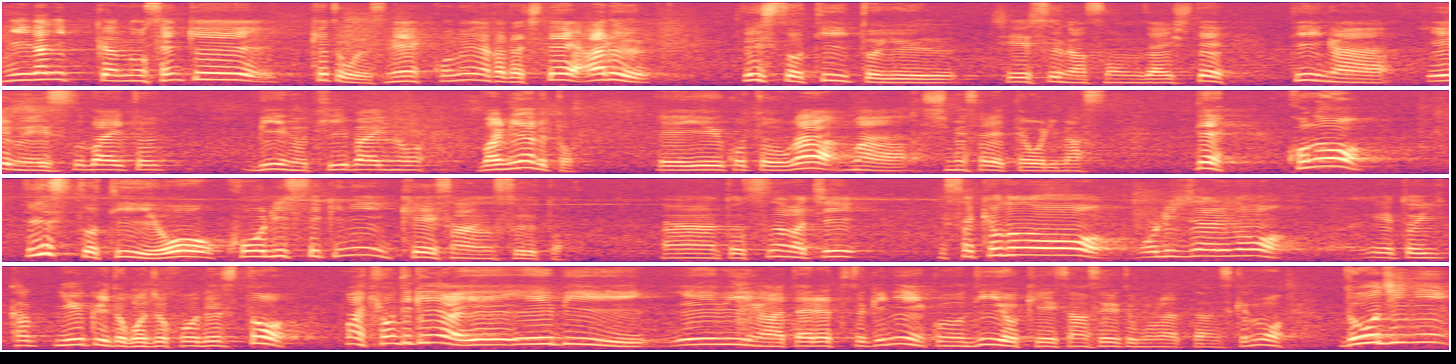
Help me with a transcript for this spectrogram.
に何かの線形結合ですねこのような形である S と T という整数が存在して T が A の S 倍と B の T 倍の倍になるということがまあ示されております。でこの S と T を効率的に計算すると。あとすなわち先ほどのオリジナルの、えーと、ユークリッド誤助法ですと、まあ、基本的には AB, AB が与えられたときにこの D を計算するというものだったんですけども同時に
